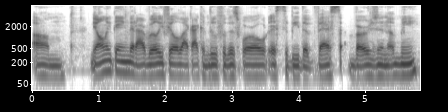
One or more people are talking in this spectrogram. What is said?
um, the only thing that I really feel like I can do for this world is to be the best version of me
